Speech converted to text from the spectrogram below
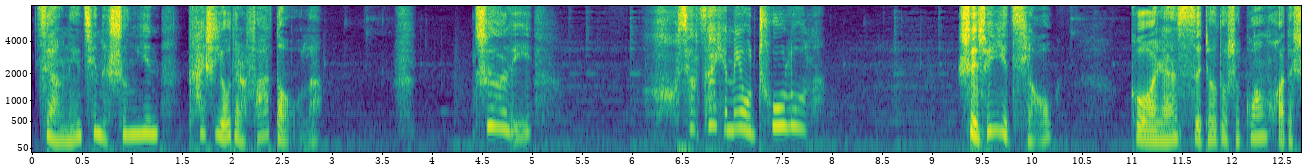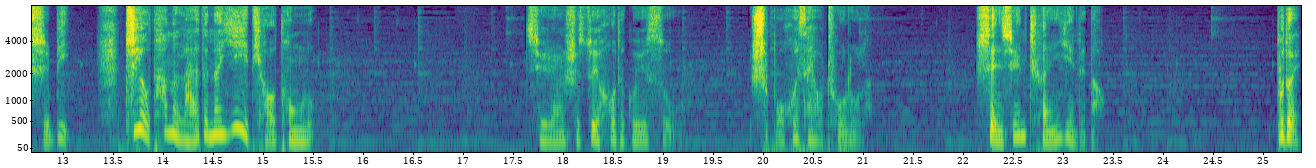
蒋灵谦的声音开始有点发抖了。这里好像再也没有出路了。沈轩一瞧，果然四周都是光滑的石壁，只有他们来的那一条通路。居然是最后的归宿，是不会再有出路了。沈轩沉吟着道：“不对！”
